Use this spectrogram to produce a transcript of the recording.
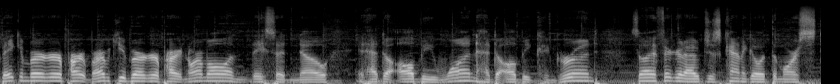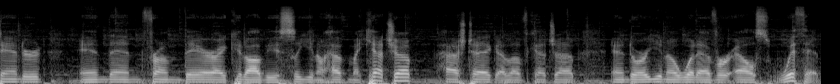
bacon burger, part barbecue burger, part normal, and they said no. It had to all be one, had to all be congruent. So I figured I would just kind of go with the more standard, and then from there I could obviously you know have my ketchup, hashtag I love ketchup, and or you know whatever else with it.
